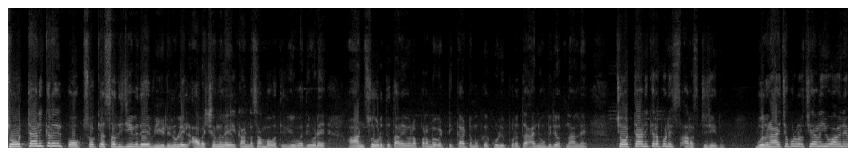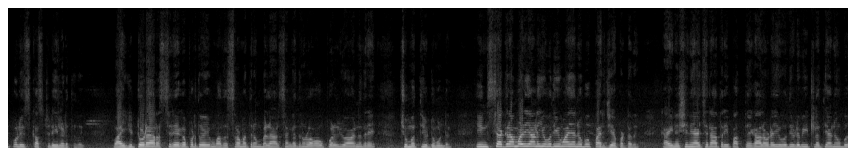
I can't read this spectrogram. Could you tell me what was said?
ചോറ്റാനിക്കരയിൽ പോക്സോ കേസ് അതിജീവിതയെ വീടിനുള്ളിൽ അവശനിലയിൽ കണ്ട സംഭവത്തിൽ യുവതിയുടെ ആൺ സുഹൃത്ത് തലയോലപ്പറമ്പ് വെട്ടിക്കാട്ടുമുക്ക് കുഴിപ്പുറത്ത് അനൂപ് ഇരുപത്തിനാലിലെ ചോറ്റാനിക്കര പോലീസ് അറസ്റ്റ് ചെയ്തു. ബുധനാഴ്ച പുലർച്ചെയാണ് യുവാവിനെ പോലീസ് കസ്റ്റഡിയിലെടുത്തത്. വൈകിട്ടോടെ അറസ്റ്റ് രേഖപ്പെടുത്തുകയും വധശ്രമത്തിനും ബലാത്സംഗത്തിനുള്ള വകുപ്പുകൾ യുവാവിനെതിരെ ചുമത്തിയിട്ടുമുണ്ട്. ഇൻസ്റ്റാഗ്രാം വഴിയാണ് യുവതിയുമായി അനൂപ് പരിചയപ്പെട്ടത്. കഴിഞ്ഞ ശനിയാഴ്ച രാത്രി പത്തേകാലോടെ യുവതിയുടെ വീട്ടിലെത്തിയ അനൂപ്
